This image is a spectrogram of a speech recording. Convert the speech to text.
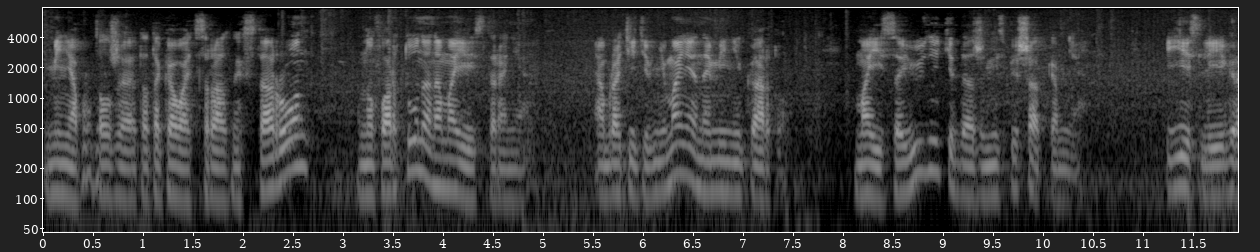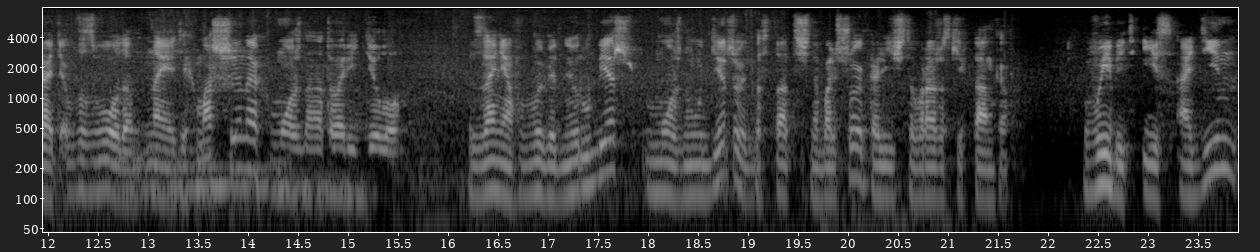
Меня продолжают атаковать с разных сторон, но фортуна на моей стороне. Обратите внимание на мини-карту. Мои союзники даже не спешат ко мне. Если играть взводом на этих машинах, можно натворить дело. Заняв выгодный рубеж, можно удерживать достаточно большое количество вражеских танков. Выбить ИС-1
